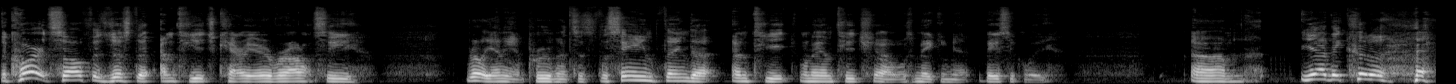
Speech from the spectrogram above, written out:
The car itself is just the MTH carryover. I don't see really any improvements. It's the same thing that MTH when MTH uh, was making it, basically. Um, yeah, they could have,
